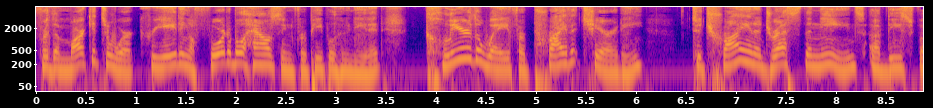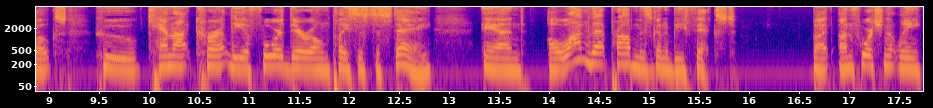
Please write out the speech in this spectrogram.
for the market to work, creating affordable housing for people who need it, clear the way for private charity to try and address the needs of these folks who cannot currently afford their own places to stay. And a lot of that problem is going to be fixed. But unfortunately,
